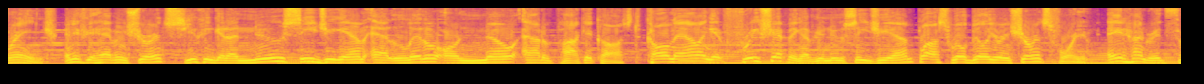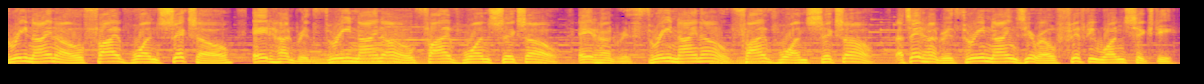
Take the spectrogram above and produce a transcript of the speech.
range. And if you have insurance, you can get a new CGM at little or no out of pocket cost. Call now and get free shipping of your new CGM. Plus, we'll bill your insurance for you. 800 390 5160. 800 390 5160. 800 390 5160. That's 800 390 5160.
